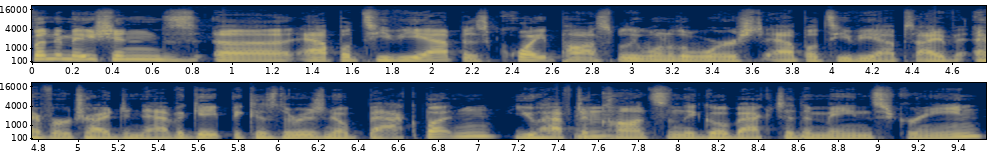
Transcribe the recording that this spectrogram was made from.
Funimation's uh, Apple TV app is quite possibly one of the worst Apple TV apps I've ever tried to navigate because there is no back button. You have to constantly go back to the main screen.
